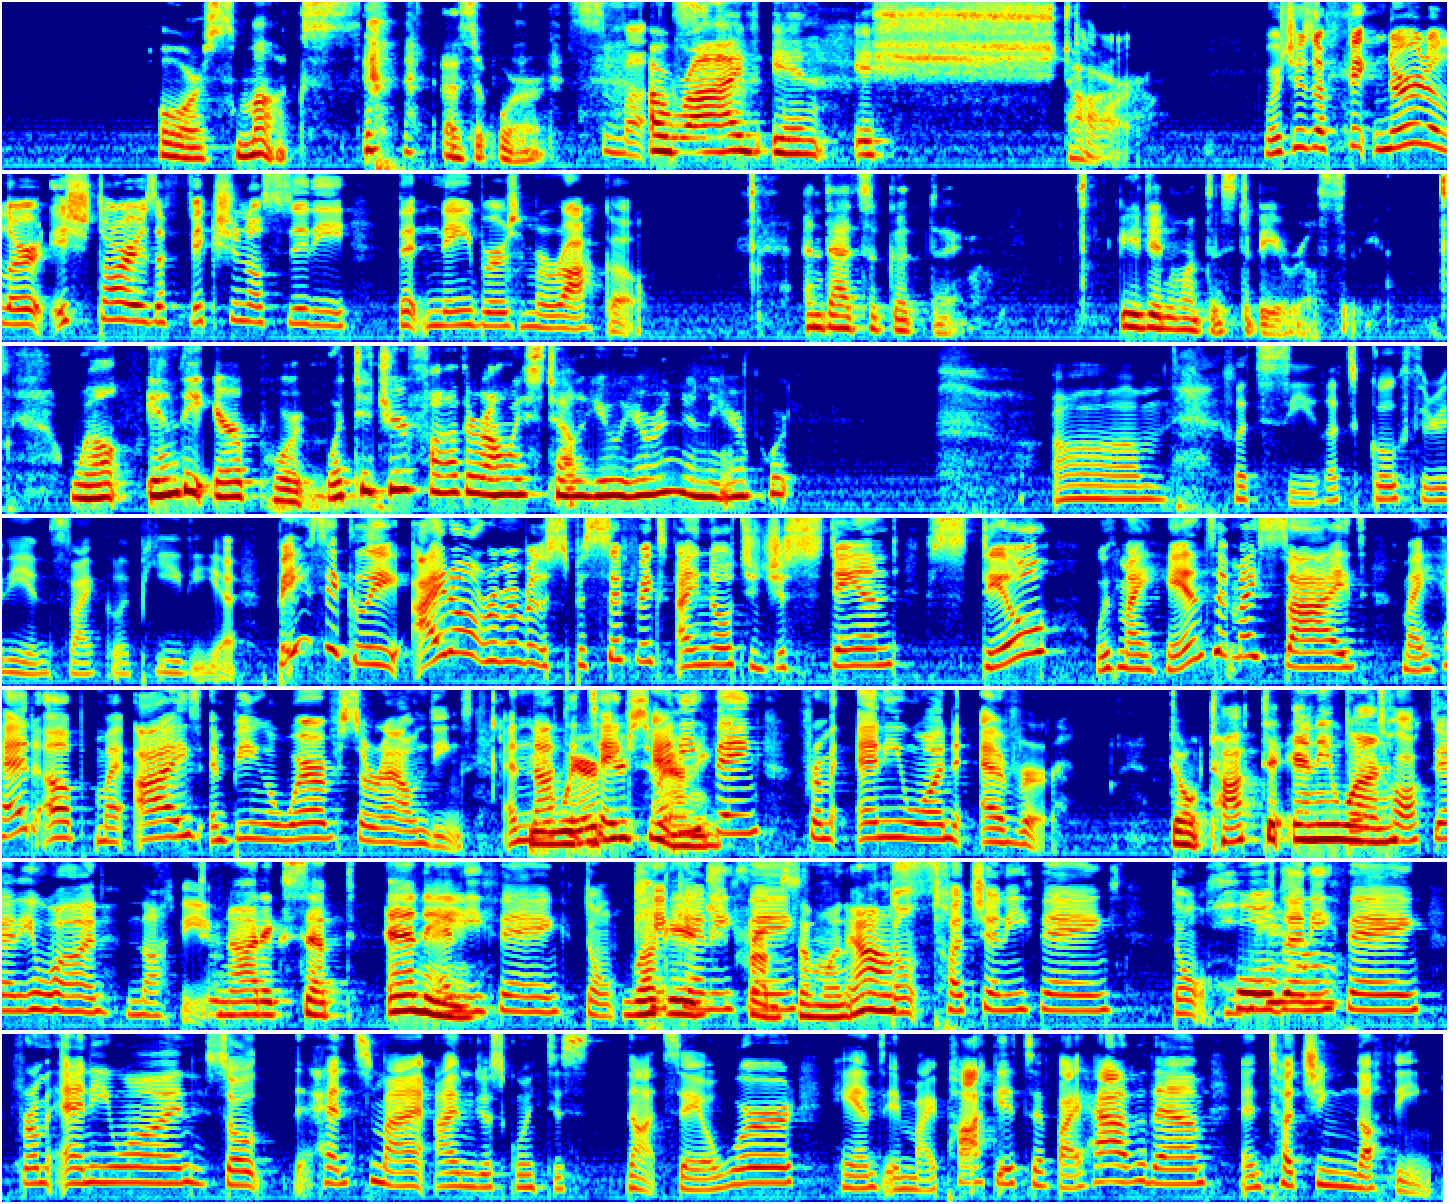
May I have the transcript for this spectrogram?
or smucks, as it were, Smucks. arrive in Ishtar. Ishtar. Which is a fic- nerd alert. Ishtar is a fictional city that neighbors Morocco. And that's a good thing. You didn't want this to be a real city. Well, in the airport, what did your father always tell you, Erin, in the airport? Um, let's see. Let's go through the encyclopedia. Basically, I don't remember the specifics. I know to just stand still with my hands at my sides, my head up, my eyes, and being aware of surroundings, and Be not aware to take anything from anyone ever. Don't talk to anyone. Don't talk to anyone. Nothing. Do not accept any anything. Don't kick luggage from someone else. Don't touch anything. Don't hold Well- anything from anyone. So hence my I'm just going to not say a word. Hands in my pockets if I have them, and touching nothing.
